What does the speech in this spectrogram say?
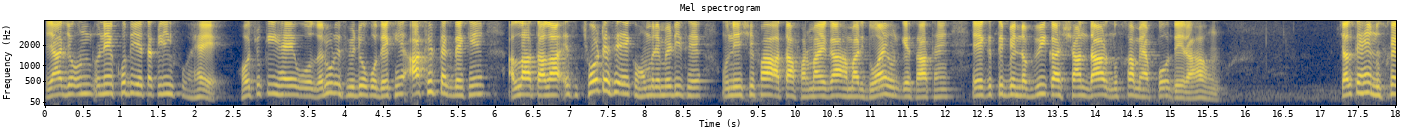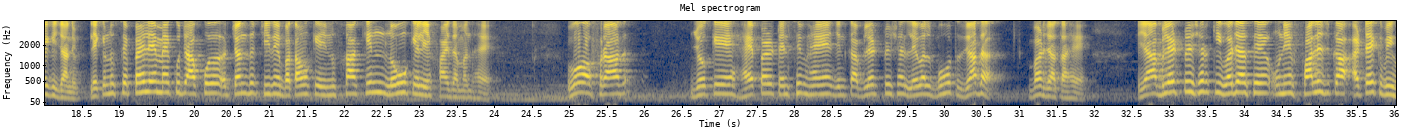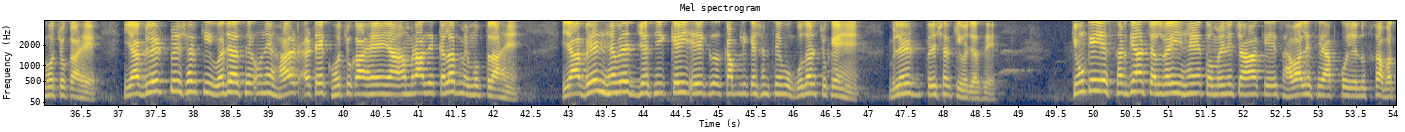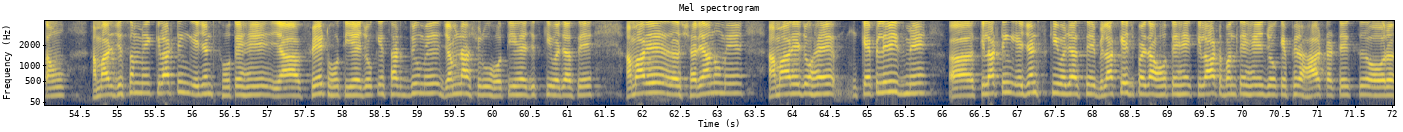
या जो उन, उन्हें खुद ये तकलीफ़ है। हो चुकी है, वो ज़रूर इस वीडियो को देखें, आखिर तक देखें। अल्लाह ताला इस छोटे से एक होम रेमेडी से उन्हें शिफा अता फरमाएगा। हमारी दुआएँ उनके साथ हैं। एक तिब नबवी का शानदार नुस्खा मैं आपको दे रहा हूँ। चलते हैं नुस्खे की जानब। लेकिन उससे पहले मैं कुछ आपको चंद चीज़ें बताऊँ कि नुस्खा किन लोगों के लिए फ़ायदेमंद है। वो अफराद जो कि हाइपरटेंसिव हैं, जिनका ब्लड प्रेशर लेवल बहुत ज़्यादा बढ़ जाता है। या ब्लड प्रेशर की वजह से उन्हें फालिज का अटैक भी हो चुका है। या ब्लड प्रेशर की वजह से उन्हें हार्ट अटैक हो चुका है या अमराज क्लब में मुबतला हैं। या ब्रेन हेमरेज जैसी कई एक कॉम्प्लिकेशन से वो गुजर चुके हैं ब्लड प्रेशर की वजह से। क्योंकि ये सर्दियाँ चल रही हैं तो मैंने चाहा कि इस हवाले से आपको ये नुस्खा बताऊँ। हमारे जिसम में क्लाटिंग एजेंट्स होते हैं या फेट होती है, जो कि सर्दियों में जमना शुरू होती है, जिसकी वजह से हमारे शरियानों में, हमारे जो है, कैपिलरीज में क्लाटिंग एजेंट्स की वजह से ब्लाकेज पैदा होते हैं, क्लाट बनते हैं, जो कि फिर हार्ट अटैक और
